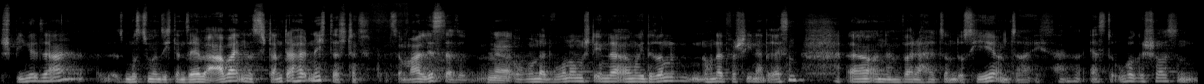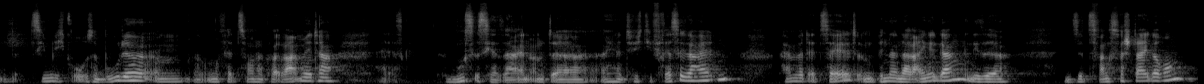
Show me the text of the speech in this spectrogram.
Spiegelsaal. Das musste man sich dann selber arbeiten, das stand da halt nicht. Das stand ganz normal Liste, also ja. 100 Wohnungen stehen da irgendwie drin, 100 verschiedene Adressen. Äh, und dann war da halt so ein Dossier und so, ich sag so, erste Obergeschoss, eine ziemlich große Bude, ähm, also ungefähr 200 Quadratmeter. Das, muss es ja sein. Und da äh, habe ich natürlich die Fresse gehalten, keinem wird erzählt und bin dann da reingegangen in diese diese Zwangsversteigerung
